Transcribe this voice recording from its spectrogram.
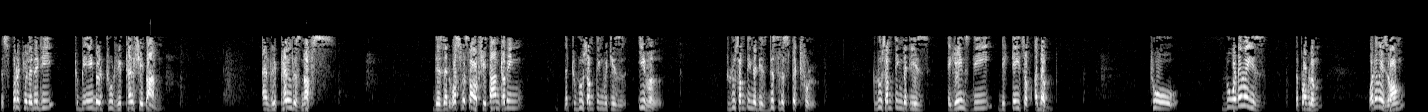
the spiritual energy to be able to repel shaitan. And repel this nafs. There's that waswasa of shaitan coming that to do something which is evil, to do something that is disrespectful, to do something that is against the dictates of adab, to do whatever is the problem, whatever is wrong,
